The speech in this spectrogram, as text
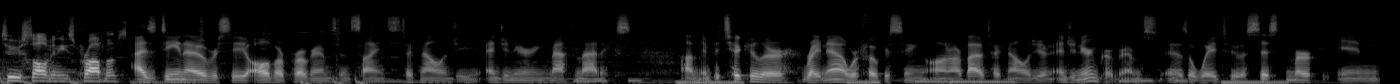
to solving these problems. As Dean, I oversee all of our programs in science, technology, engineering, mathematics. Um, in particular, right now, we're focusing on our biotechnology and engineering programs as a way to assist Merck in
